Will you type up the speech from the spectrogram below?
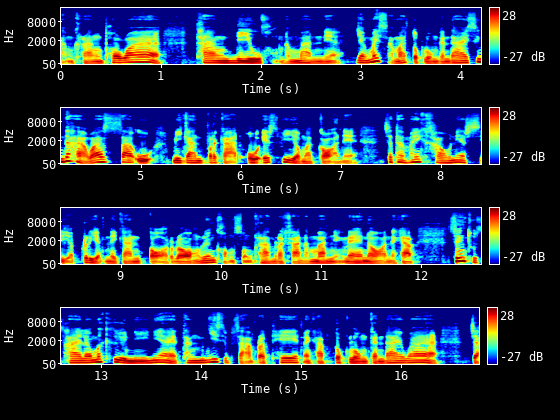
3 ครั้ง เพราะว่าทางดีลของน้ำมันเนี่ยยังไม่สามารถตกลงกันได้ ซึ่งถ้าหากว่าซาอุมีการประกาศ OSP ออกมาก่อนเนี่ยจะทำให้เขาเนี่ยเสียเปรียบในการต่อรองเรื่องของสงครามราคาน้ำมันอย่างแน่นอนนะครับซึ่งสุดท้ายแล้วเมื่อคืนนี้เนี่ยทั้ง 23 ประเทศนะครับตกลงกันได้ว่าจะ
